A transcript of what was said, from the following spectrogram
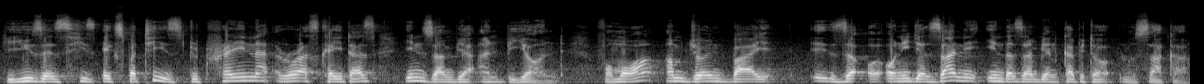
He uses his expertise to train roller skaters in Zambia and beyond. For more, I'm joined by Onijah Zani in the Zambian capital, Lusaka.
